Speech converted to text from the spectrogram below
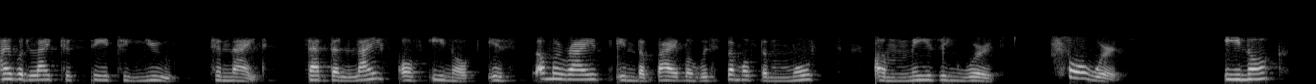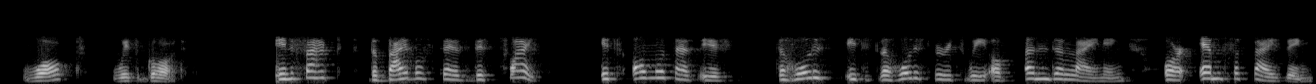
I would like to say to you tonight that the life of Enoch is summarized in the Bible with some of the most amazing words. Four words Enoch walked with God. In fact, the Bible says this twice. It's almost as if the Holy it's the Holy Spirit's way of underlining or emphasizing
